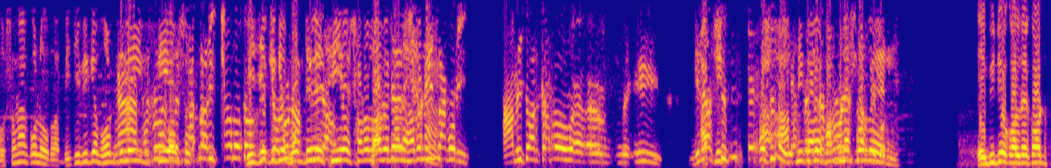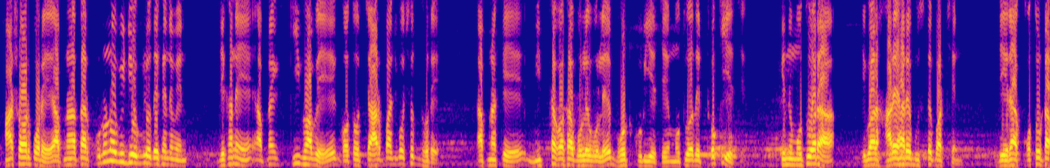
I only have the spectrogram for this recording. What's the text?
ঘোষণা করল বিজেপি কে ভোট দিলেই ঘোষণা CA করেছে, আপনার ইচ্ছা মতো আপনি বিজেপি কে ভোট দিলে সিএ সরল হবে না। নাগরিক। আমি তো আর কারও এই আপনি আপনি কবে ফর্ম করবেন। এই ভিডিও কল রেকর্ড ফাঁস হওয়ার পরে আপনারা তার পুরনো ভিডিওগুলো দেখে নেবেন। যেখানে আপনাকে কীভাবে গত চার পাঁচ বছর ধরে আপনাকে মিথ্যা কথা বলে বলে ভোট কুড়িয়েছে, মতুয়াদের ঠকিয়েছে। কিন্তু মতুয়ারা এবার হারে হারে বুঝতে পারছেন যে এরা কতটা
